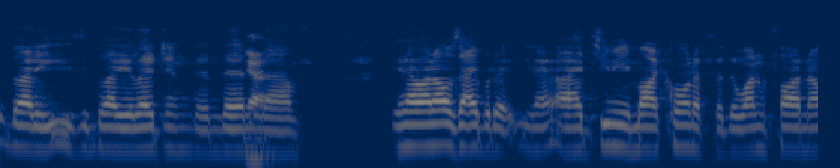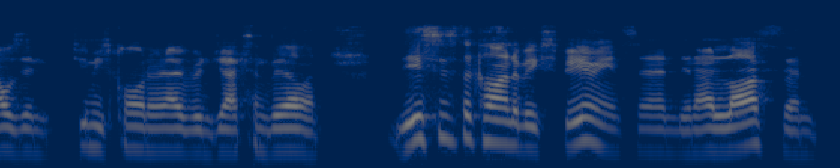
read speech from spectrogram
a bloody he's a bloody legend. And then Yeah. um, you know, and I was able to, you know, I had Jimmy in my corner for the one fight, and I was in Jimmy's corner over in Jacksonville. And this is the kind of experience and you know, life and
